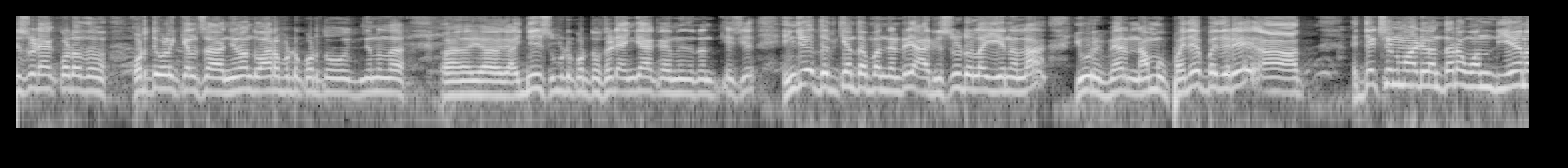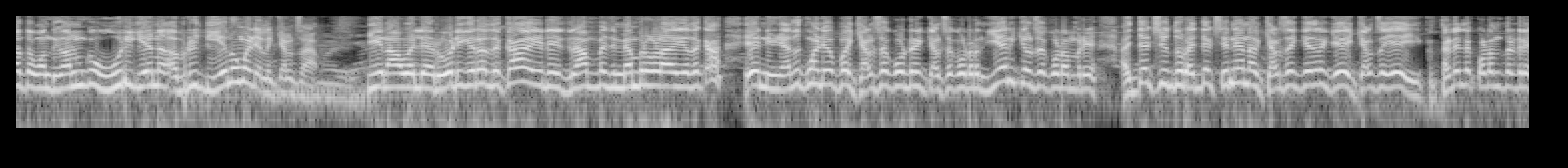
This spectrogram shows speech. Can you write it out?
ರಿಸೂಡ್ ಯಾಕೆ ಕೊಡೋದು? ಕೊಡ್ತೀವಿ ಕೆಲಸ ಇನ್ನೊಂದು ವಾರ ಬಿಟ್ಟು ಕೊಡ್ತು ಇನ್ನೊಂದು ಹದಿನೈದು ಬಿಟ್ಟು ಕೊಡ್ತು ತಡಿ ಹಂಗೆ ಯಾಕೆ ಅಂತ ಕೇಸಿ ಹಿಂಗೆ ದಬ್ಕೊಂತ ಬಂದನ್ರಿ ಆ ರಿಸೂಡ್ ಎಲ್ಲ ಏನಲ್ಲ ಇವ್ರಿಗೆ ಬೇರೆ ನಮಗೆ ಪದೇ ಪದೇ ರೀ ಅಧ್ಯಕ್ಷನ್ ಮಾಡಿ ಅಂತಾರೆ ಒಂದು ಏನಂತ ಒಂದು ನಮ್ಗೆ ಊರಿಗೆ ಏನು ಅಭಿವೃದ್ಧಿ ಏನೂ ಮಾಡಿಲ್ಲ ಕೆಲಸ. ಈಗ ನಾವು ಅಲ್ಲಿ ರೋಡಿಗೆ ಇರೋದಕ್ಕೆ ಇಲ್ಲಿ ಗ್ರಾಮ ಪಂಚಾಯತ್ ಮೆಂಬರ್ಗಳಾಗಿದ್ದಕ್ಕೆ ಏ ನೀವು ಎದಕ್ಕೆ ಮಾಡಿಯಪ್ಪ ಕೆಲಸ ಕೊಡ್ರಿ ಕೆಲಸ ಕೊಡ್ರಿ ಅಂತ ಏನು ಕೆಲಸ ಕೊಡಮ್ರಿ ಅಧ್ಯಕ್ಷ ಇದ್ರು ಅಧ್ಯಕ್ಷನೇ ನಾವು ಕೆಲಸ ಕೇಳಿದ್ರೆ ಏ ಕೆಲಸ ಏ ತಡೆಯಲ್ಲ ಕೊಡಂತಡ್ರಿ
